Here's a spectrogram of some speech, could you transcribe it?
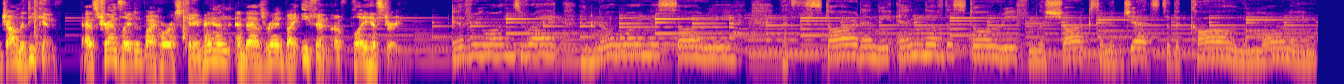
John the Deacon, as translated by Horace K. Mann and as read by Ethan of Play History. Everyone's right and no one is sorry. That's the start and the end of the story. From the sharks and the jets to the call in the morning.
